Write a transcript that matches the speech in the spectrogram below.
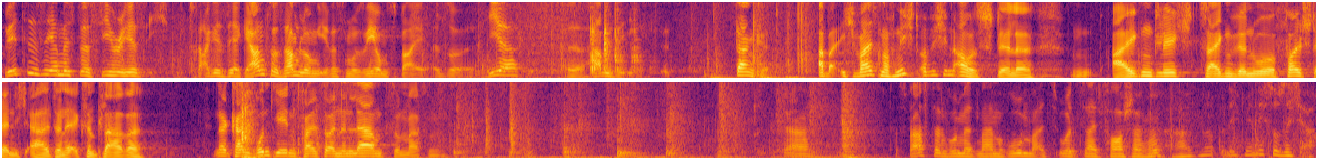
bitte sehr, Mr. Sirius. Ich trage sehr gern zur Sammlung Ihres Museums bei. Also hier äh, haben Sie ihn. Danke. Aber ich weiß noch nicht, ob ich ihn ausstelle. Eigentlich zeigen wir nur vollständig erhaltene Exemplare. Na, kein Grund jedenfalls, so einen Lärm zu machen. Tja, das war's dann wohl mit meinem Ruhm als Urzeitforscher, hm? Ja, da bin ich mir nicht so sicher.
